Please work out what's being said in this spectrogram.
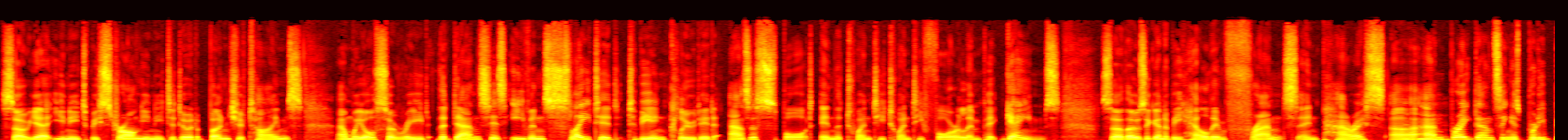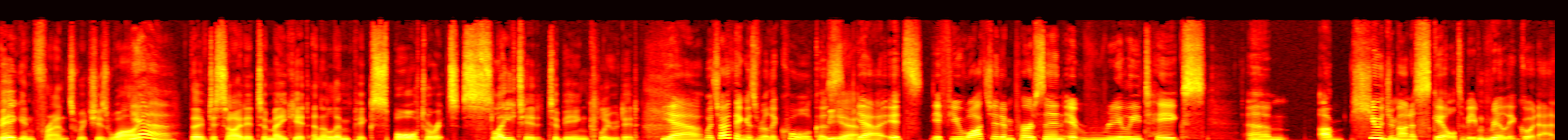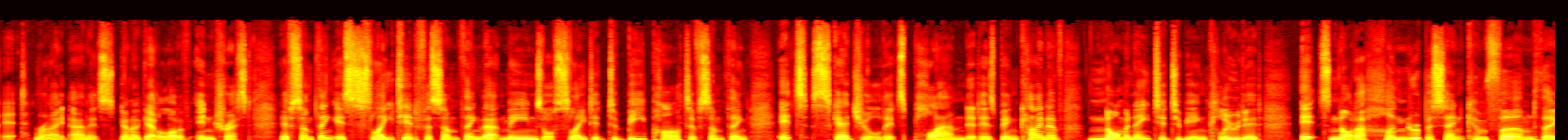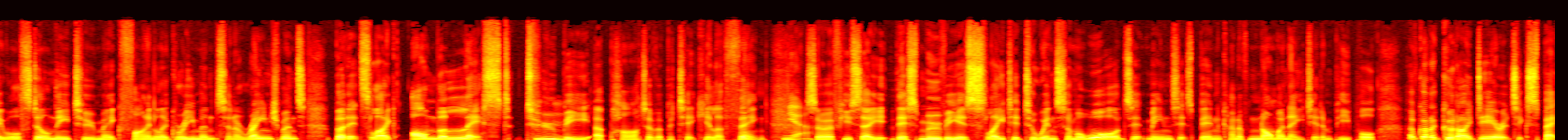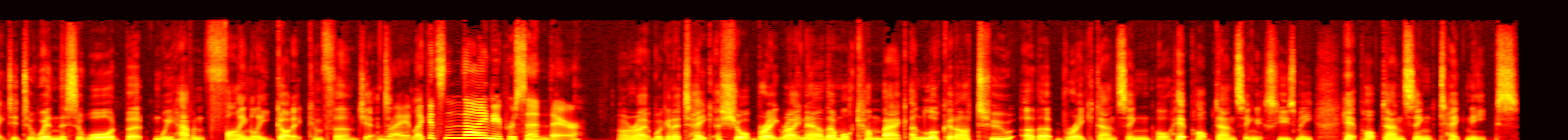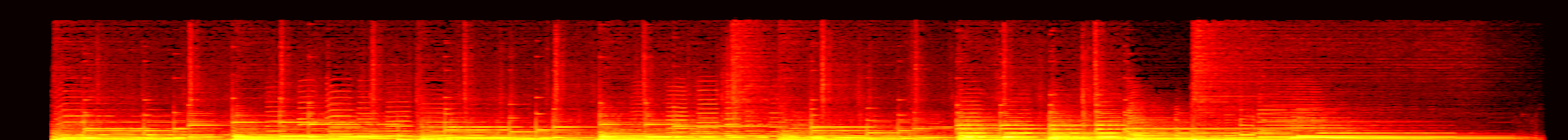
So, yeah, you need to be strong, you need to do it a bunch of times. And we also read the dance is even slated to be included as a sport in the 2024 Olympic Games. So, those are going to be held in France, in Paris. Uh, And breakdancing is pretty big in France, which is why Yeah. they've decided to make it an Olympic sport or it's slated to be included. Yeah, which I think is really cool because Yeah. yeah. it's if you watch it in person, it really takes um, a huge amount of skill to be Mm-hmm. really good at it. Right, and it's going to get a lot of interest. If something is slated for something, that means, or slated to be part of something, it's scheduled, it's planned, it has been kind of nominated to be included. It's not a 100% confirmed, they will still need to make final agreements and arrangements, but it's like on the list to mm-hmm. be a part of a particular thing. Yeah. So if you say this movie is slated to win some awards, it means it's been kind of nominated and people have got a good idea it's expected to win this award, but we haven't finally got it confirmed yet. Right, like it's 90% there. All right, we're going to take a short break right now, then we'll come back and look at our two other break dancing or hip hop dancing, excuse me, hip hop dancing techniques.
